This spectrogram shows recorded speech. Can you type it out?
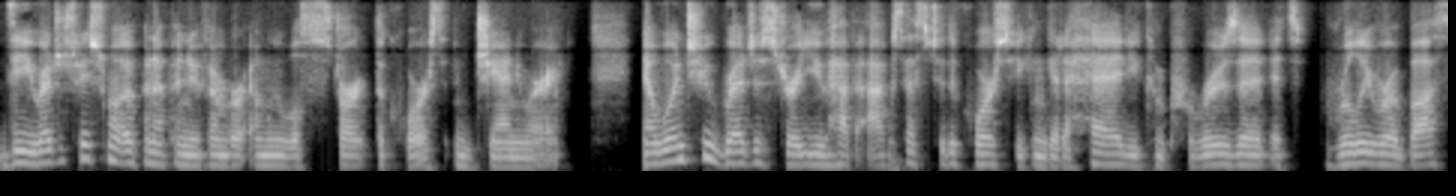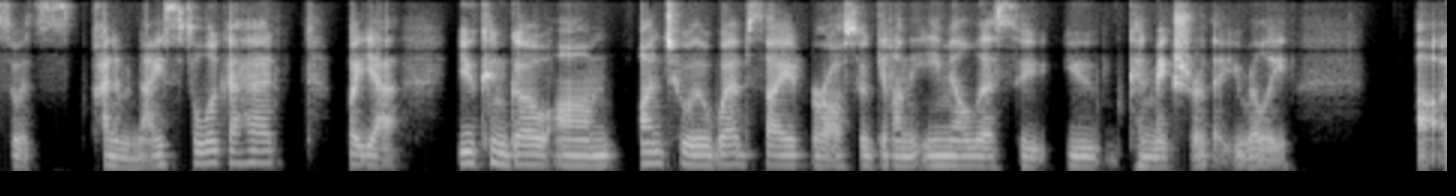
The registration will open up in November and we will start the course in January. Now, once you register, you have access to the course. You can get ahead, you can peruse it. It's really robust. So it's kind of nice to look ahead. But yeah, you can go um, onto the website or also get on the email list so you can make sure that you really uh,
